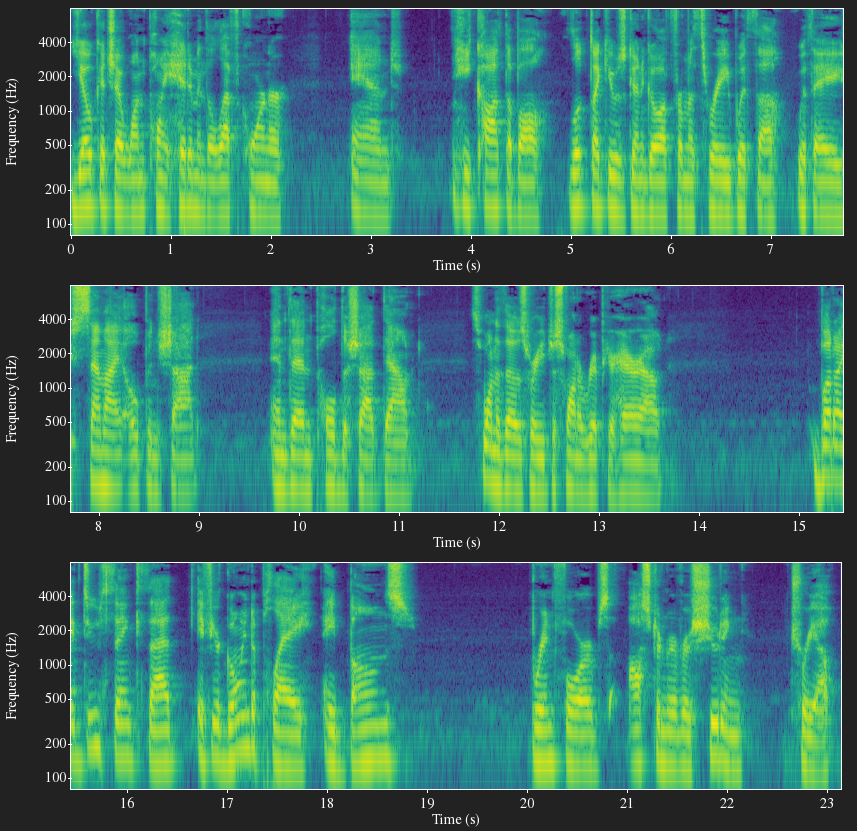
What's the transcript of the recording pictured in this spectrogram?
Jokic at one point hit him in the left corner and he caught the ball. Looked like he was going to go up from a three with a, with a semi open shot and then pulled the shot down. It's one of those where you just want to rip your hair out. But I do think that if you're going to play a Bones, Bryn Forbes, Austin Rivers shooting trio,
